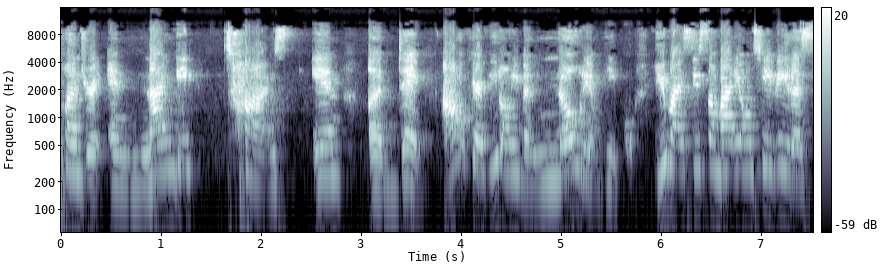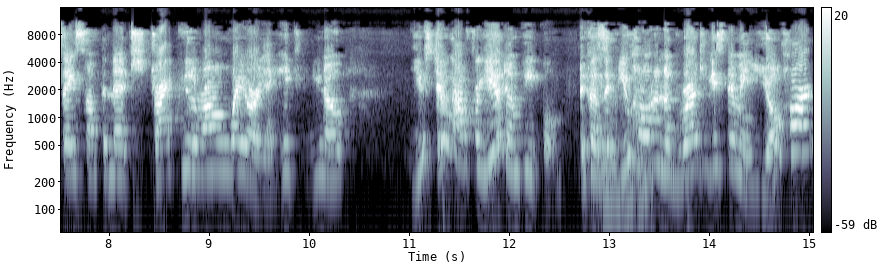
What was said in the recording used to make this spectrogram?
hundred and ninety times in a day. I don't care if you don't even know them people. You might see somebody on TV that say something that strike you the wrong way or that hit you. You know, you still gotta forgive them people because if you Mhm. holding a grudge against them in your heart,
